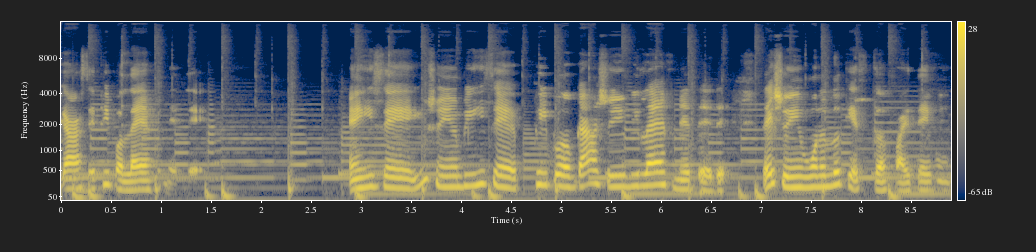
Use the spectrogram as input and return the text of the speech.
God said people laughing at that. And he said, You shouldn't be, he said, people of God shouldn't be laughing at that. They shouldn't even want to look at stuff like that. When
